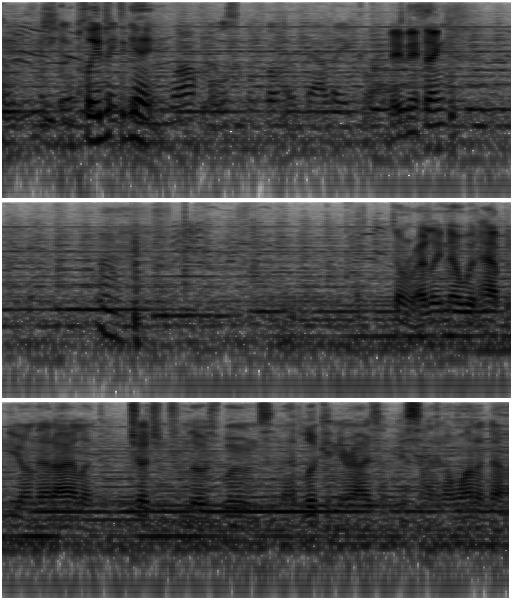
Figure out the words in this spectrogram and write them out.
Mangoes. We completed the game. Waffles before her ballet class. Need anything? Don't rightly know what happened to you on that island. Judging from those wounds and that look in your eyes, I'm guessing I don't want to know.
